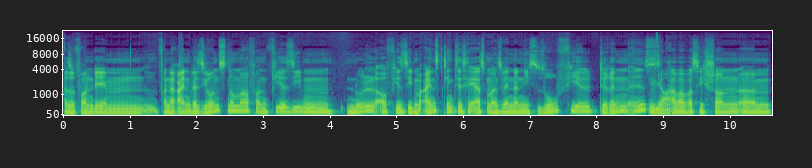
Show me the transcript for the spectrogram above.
also von dem, von der reinen Versionsnummer von 4.7.0 auf 4.7.1 klingt es ja erstmal, als wenn da nicht so viel drin ist. Ja. Aber was ich schon ähm,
